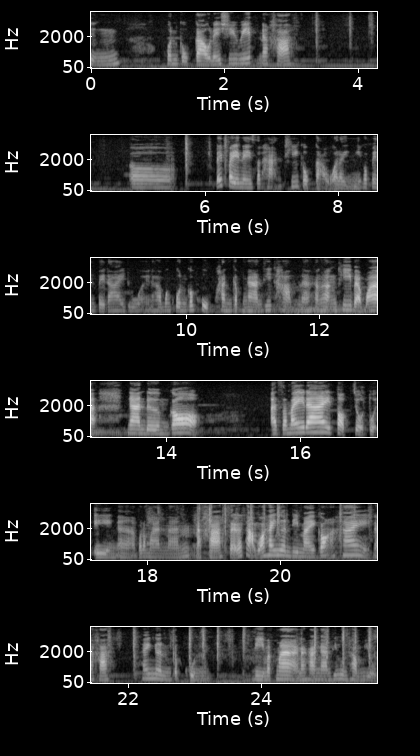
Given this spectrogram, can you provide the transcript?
ถึงคนเก่าๆในชีวิตนะคะ เอ่อได้ไปในสถานที่เก่าๆอะไรอย่างนี้ก็เป็นไปได้ด้วยนะคะ บางคนก็ผูกพันกับงานที่ทำนะทั้งๆที่แบบว่างานเดิมก็อาจจะไม่ได้ตอบโจทย์ตัวเองอ่าประมาณนั้นนะคะ แต่ถ้าถามว่าให้เงินดีไหมก็ให้นะคะ ให้เงินกับคุณดีมากๆนะคะ งานที่คุณทำอยู่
